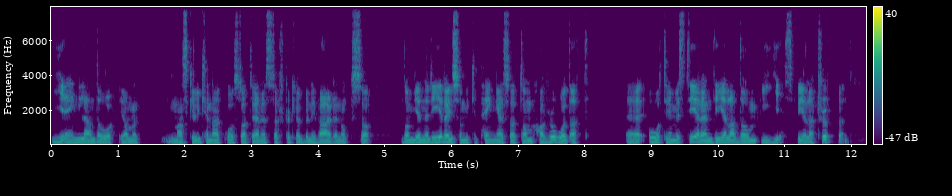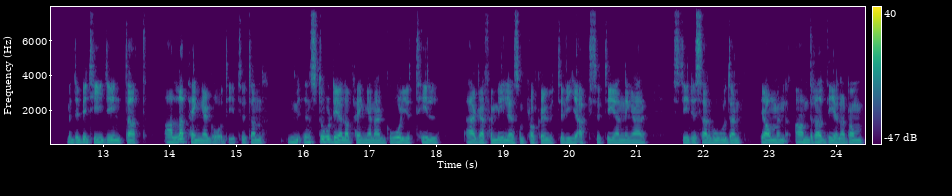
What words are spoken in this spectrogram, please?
i England och ja, men man skulle kunna påstå att det är den största klubben i världen också. De genererar ju så mycket pengar så att de har råd att eh, återinvestera en del av dem i spelartruppen. Men det betyder ju inte att alla pengar går dit, utan en stor del av pengarna går ju till ägarfamiljen som plockar ut det via aktieutdelningar, styrelsearvoden, ja men andra delar. De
